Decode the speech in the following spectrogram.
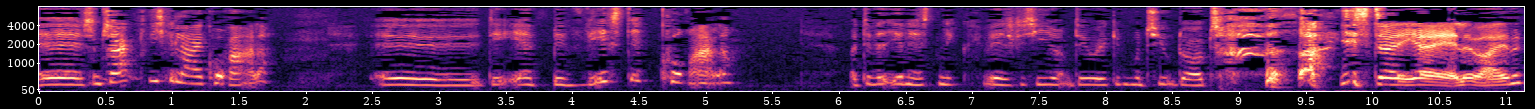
Øh, som sagt, vi skal lege koraller. Øh, det er bevidste koraller. Og det ved jeg næsten ikke, hvad jeg skal sige om. Det er jo ikke et motiv, der optræder i større af alle vegne.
